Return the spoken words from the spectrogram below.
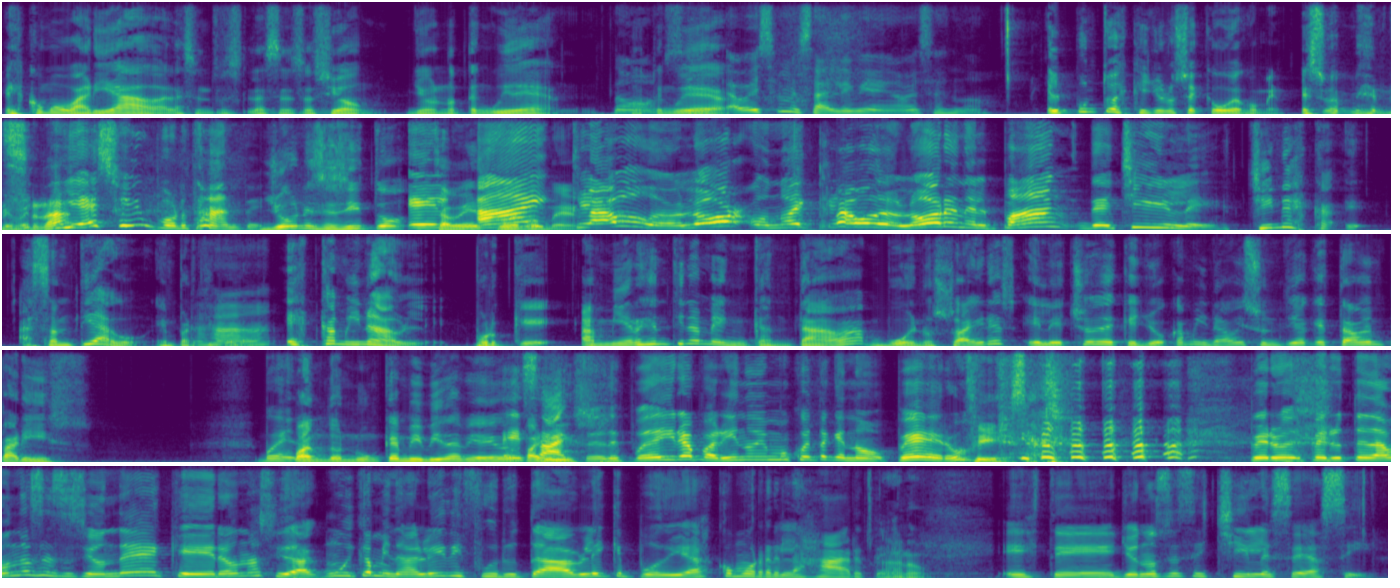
es como variada la, la sensación. Yo no tengo idea. No, No, tengo sí, idea. a veces me sale bien, a veces no. El punto es que yo no sé qué voy a comer. Eso es de verdad. Y eso es importante. Yo necesito El- saber qué voy a ¿Hay comer. clavo de olor o no hay clavo de olor en el pan de Chile? China es eh, a Santiago en particular Ajá. es caminable porque a mí Argentina me encantaba Buenos Aires el hecho de que yo caminaba y sentía que estaba en París Bueno, cuando nunca en mi vida había ido a exacto. París. Después de ir a París nos dimos cuenta que no, pero, Sí, exacto. Pero, pero te daba una sensación de que era una ciudad muy caminable y disfrutable y que podías como relajarte. Claro. Este, yo no sé si Chile sea así.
